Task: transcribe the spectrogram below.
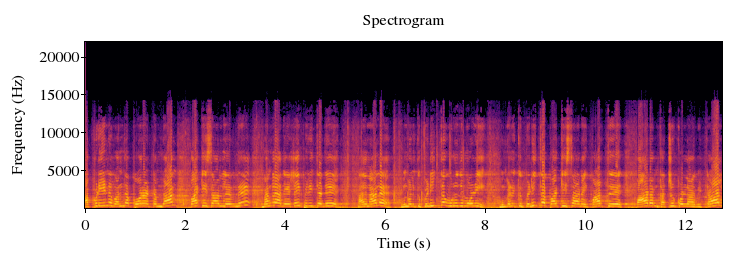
அப்படின்னு வந்த போராட்டம் தான் பாகிஸ்தான்லேருந்து பங்களாதேஷை பிரித்தது. அதனால் உங்களுக்கு பிடித்த உருது மொழி உங்களுக்கு பிடித்த பாகிஸ்தானை பார்த்து பாடம் கற்றுக்கொள்ளாவிட்டால்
